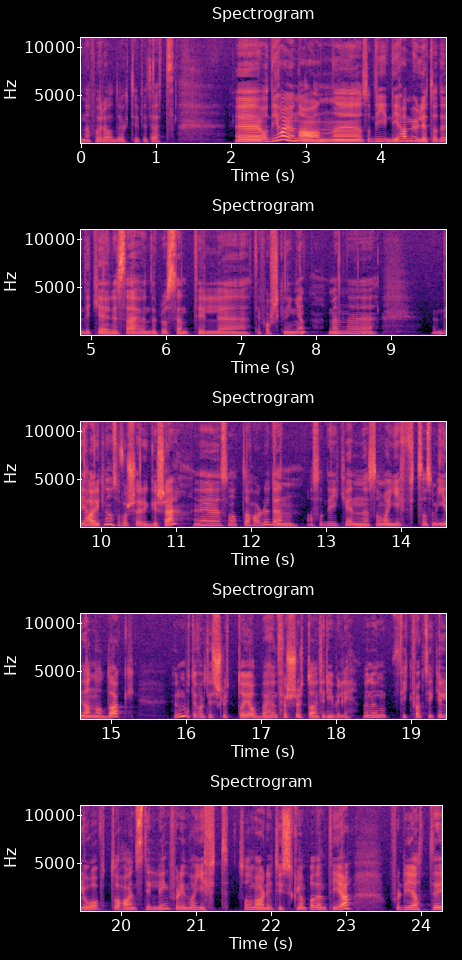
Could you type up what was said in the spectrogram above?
innenfor radioaktivitet. Eh, og de har jo en annen, eh, så de, de, har mulighet til å dedikere seg 100 til, eh, til forskningen. Men de har ikke noen som forsørger seg. sånn at da har du den, altså de kvinnene som var gift, sånn som Ida Noddak hun måtte faktisk slutte å jobbe. Hun Først slutta hun frivillig, men hun fikk faktisk ikke lov til å ha en stilling fordi hun var gift. Sånn var det i Tyskland på den tida. Fordi at de,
